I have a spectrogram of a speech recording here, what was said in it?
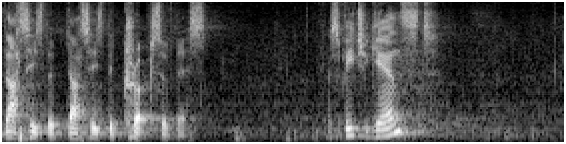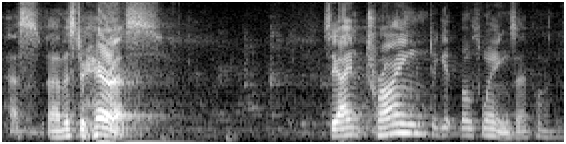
that is the, that is the crux of this. A speech against? Uh, Mr. Harris. See, I'm trying to get both wings. I apologize.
